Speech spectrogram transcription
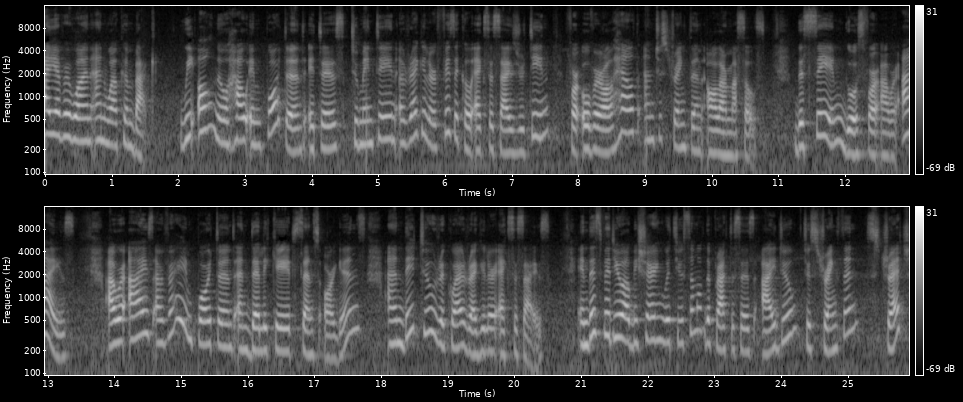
Hi everyone and welcome back. We all know how important it is to maintain a regular physical exercise routine for overall health and to strengthen all our muscles. The same goes for our eyes. Our eyes are very important and delicate sense organs and they too require regular exercise. In this video, I'll be sharing with you some of the practices I do to strengthen, stretch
